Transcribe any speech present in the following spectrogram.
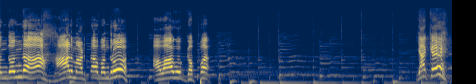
ಒಂದೊಂದ ಹಾಳು ಮಾಡ್ತಾ ಬಂದ್ರು. ಅವಾಗೂ ಗಪ್ಪ. ಯಾಕೆ?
